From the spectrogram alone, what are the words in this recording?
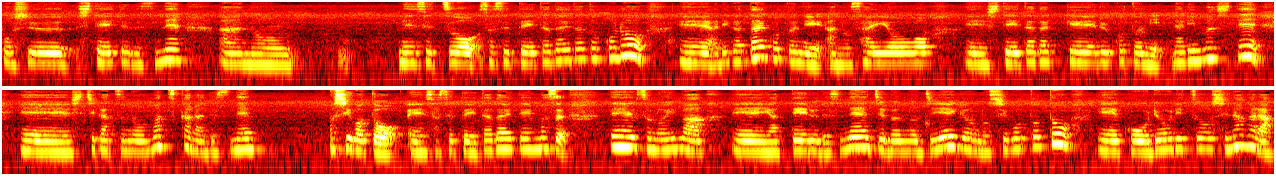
募集していてですねあの面接をさせていただいたところ、えー、ありがたいことにあの採用をえー、していただけることになりまして、えー、7月の末からですねお仕事を、えー、させていただいています。でその今、えー、やっているですね自分の自営業の仕事と、えー、こう両立をしながら、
